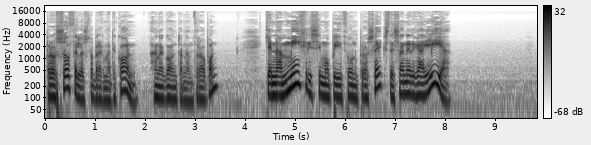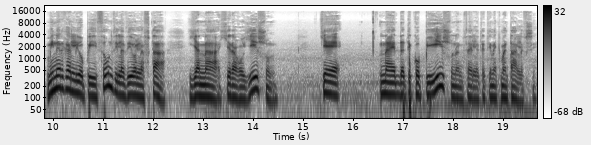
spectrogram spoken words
προς όφελος των πραγματικών αναγκών των ανθρώπων και να μην χρησιμοποιηθούν, προσέξτε, σαν εργαλεία. Μην εργαλειοποιηθούν δηλαδή όλα αυτά για να χειραγωγήσουν και να εντατικοποιήσουν αν θέλετε την εκμετάλλευση.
